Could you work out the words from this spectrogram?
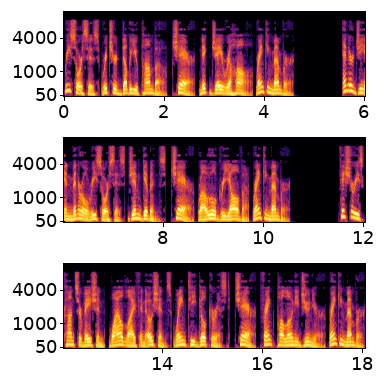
Resources Richard W. Pombo, Chair, Nick J. Rahall, Ranking Member Energy and Mineral Resources Jim Gibbons, Chair, Raul Grijalva, Ranking Member Fisheries Conservation, Wildlife and Oceans Wayne T. Gilchrist, Chair, Frank Pallone Jr., Ranking Member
